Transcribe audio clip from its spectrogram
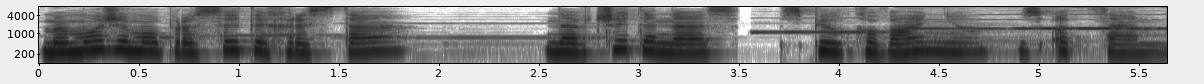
ми можемо просити Христа навчити нас спілкуванню з Отцем.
